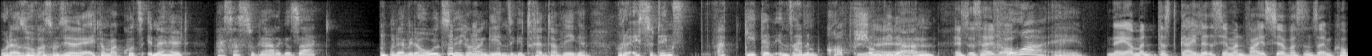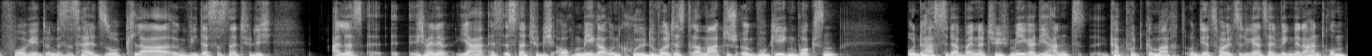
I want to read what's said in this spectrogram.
oder sowas. Und sie dann echt noch mal kurz innehält, was hast du gerade gesagt? Und er wiederholt es nicht und dann gehen sie getrennter Wege. Wo du echt so denkst, was geht denn in seinem Kopf schon Ja, wieder ja, an Es ist halt auch- vor, ey? Naja, man, das Geile ist ja, man weiß ja, was in seinem Kopf vorgeht. Und es ist halt so klar irgendwie, dass es natürlich alles, äh, ich meine, ja, es ist natürlich auch mega uncool. Du wolltest dramatisch irgendwo gegenboxen und hast dir dabei natürlich mega die Hand äh, kaputt gemacht und jetzt heulst du die ganze Zeit wegen deiner Hand rum.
